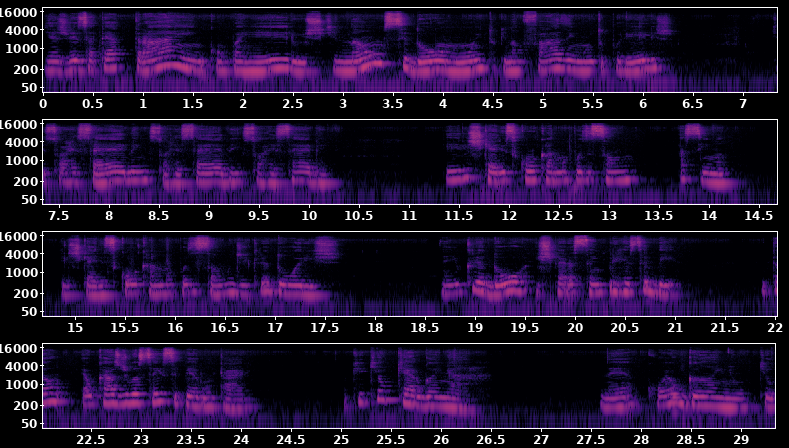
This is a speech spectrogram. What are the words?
e às vezes até atraem companheiros que não se doam muito, que não fazem muito por eles, que só recebem, só recebem, só recebem. Eles querem se colocar numa posição acima. Eles querem se colocar numa posição de credores. Né? E o credor espera sempre receber. Então, é o caso de vocês se perguntarem: o que, que eu quero ganhar? né? Qual é o ganho que eu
